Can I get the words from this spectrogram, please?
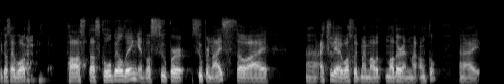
because I walked past a school building. It was super super nice. So I uh, actually I was with my mo- mother and my uncle, and I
